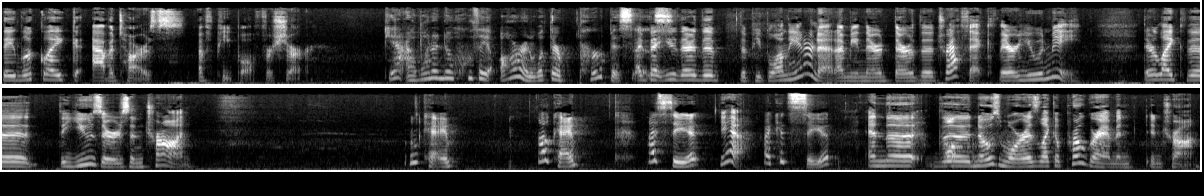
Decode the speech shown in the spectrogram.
They look like avatars of people for sure. Yeah, I want to know who they are and what their purpose is. I bet you they're the the people on the internet. I mean, they're they're the traffic. They're you and me. They're like the the users in Tron. Okay. Okay. I see it. Yeah, I could see it. and the the Oh. Knowsmore is like a program in in Tron.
